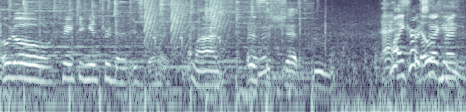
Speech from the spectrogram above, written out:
Oh no, tanking internet is bad. Come on. What is this shit? Minecart no segment.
